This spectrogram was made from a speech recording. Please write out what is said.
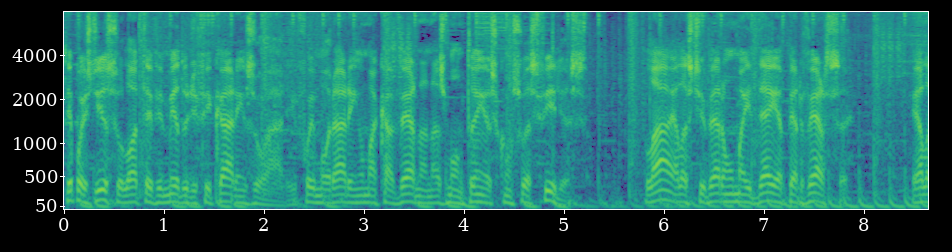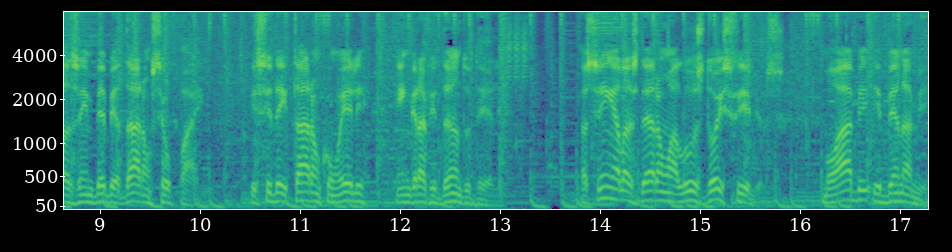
Depois disso, Ló teve medo de ficar em Zoar e foi morar em uma caverna nas montanhas com suas filhas. Lá, elas tiveram uma ideia perversa. Elas embebedaram seu pai e se deitaram com ele, engravidando dele. Assim, elas deram à luz dois filhos, Moabe e Benami,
